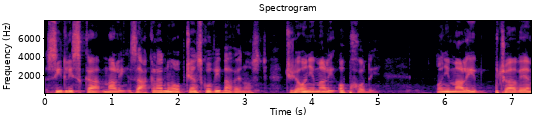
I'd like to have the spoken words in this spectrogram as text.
sídliska mali základnú občianskú vybavenosť. Čiže oni mali obchody, oni mali, čo ja viem,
